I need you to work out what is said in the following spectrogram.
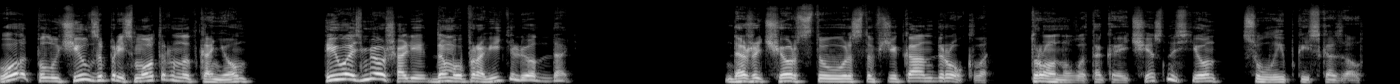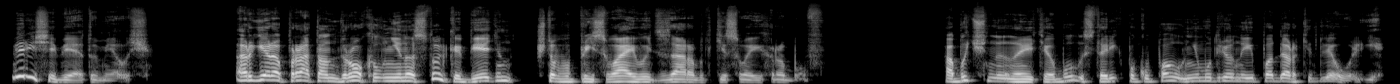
Вот, получил за присмотр над конем. Ты возьмешь, али домоправителю отдать? Даже черствого ростовщика Андрокла тронула такая честность, и он с улыбкой сказал, «Бери себе эту мелочь». Аргеропрат Андрокл не настолько беден, чтобы присваивать заработки своих рабов. Обычно на эти оболы старик покупал немудреные подарки для Ольги,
